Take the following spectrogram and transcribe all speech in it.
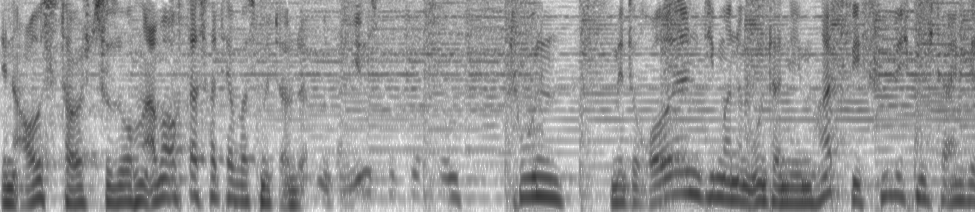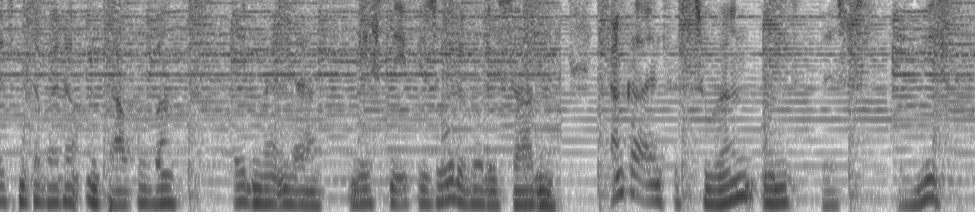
den Austausch zu suchen. Aber auch das hat ja was mit Unternehmenskultur zu tun, mit Rollen, die man im Unternehmen hat. Wie fühle ich mich da eigentlich als Mitarbeiter? Und darüber reden wir in der nächsten Episode, würde ich sagen. Danke allen fürs Zuhören und bis demnächst.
